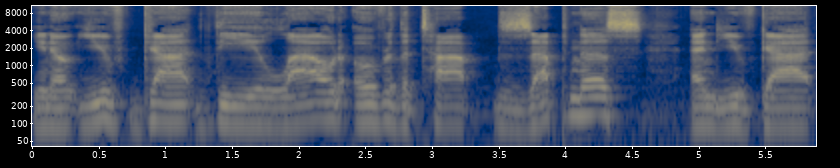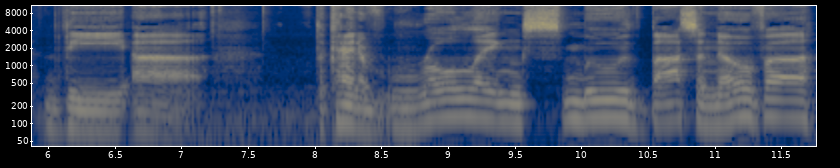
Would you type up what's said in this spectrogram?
You know, you've got the loud, over the top zepness, and you've got the uh, the kind of rolling, smooth bossa nova,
